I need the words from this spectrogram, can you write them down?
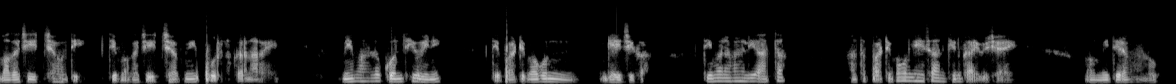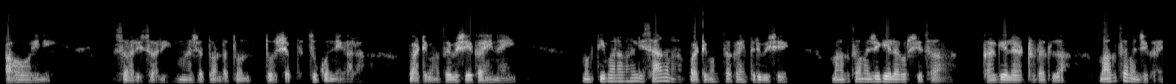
मगाची इच्छा होती. ती मगाची इच्छा मी पूर्ण करणार आहे. मी म्हणालो कोणती वहिनी? ती पाठीमागून घ्यायची का? ती मला म्हणाली आता? आता पाठीमागून घ्यायचा आणखीन काय विषय आहे? मग मी तिला म्हणालो अहो वहिनी सॉरी सॉरी माझ्या तोंडातून तो शब्द चुकून निघाला. पाठीमागचा विषय काही नाही. मग ती मला म्हणाली सांग ना पाठीमागचा काहीतरी विषय. मागचा म्हणजे गेल्या वर्षीचा का गेल्या आठवड्यातला? मागचा म्हणजे काय?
